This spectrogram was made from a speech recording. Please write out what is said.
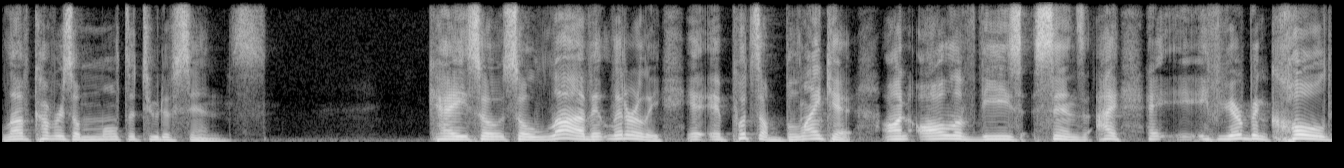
Love covers a multitude of sins. Okay, so so love it literally it, it, puts a blanket on all of these sins. I if you've ever been cold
